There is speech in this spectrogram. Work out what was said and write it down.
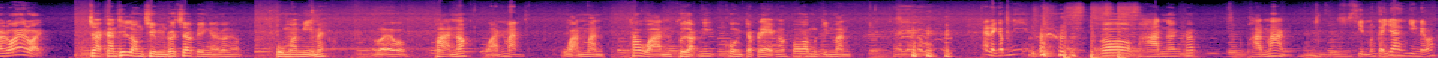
อร่อยอร่อยจากการที่ลองชิมรสชาติเป็นไงบ้างครับอูมามิไหมอร่อยครับผมผ่านเนาะหวานมันหวานมัน ถ้าหวานเปลือกนี่คงจะแปลกเนาะเพราะว่ามันกินมัน ใช่แล้วครับผมอะไรกับนี่ก็ผ่านนะครับ ผ่านมากกลิ่นมันไก่ย่างจริงเลยวะ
